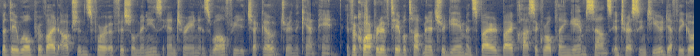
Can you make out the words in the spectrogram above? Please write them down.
but they will provide options for official minis and terrain as well for you to check out during the campaign. If a cooperative tabletop miniature game inspired by classic role-playing games sounds interesting to you, definitely go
